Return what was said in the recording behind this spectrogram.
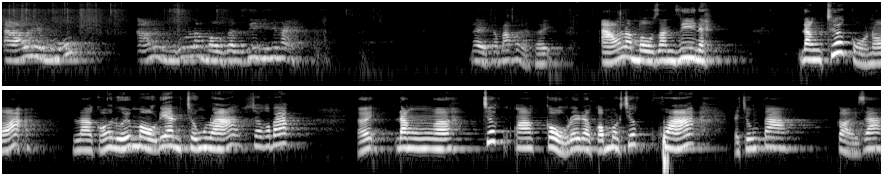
áo liền mũ áo liền mũ là màu dàn di như thế này. Đây các bác có thể thấy áo là màu dàn di này. Đằng trước của nó là có lưới màu đen chống lóa cho các bác. Đấy đằng uh, trước uh, cổ đây là có một chiếc khóa để chúng ta cởi ra.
